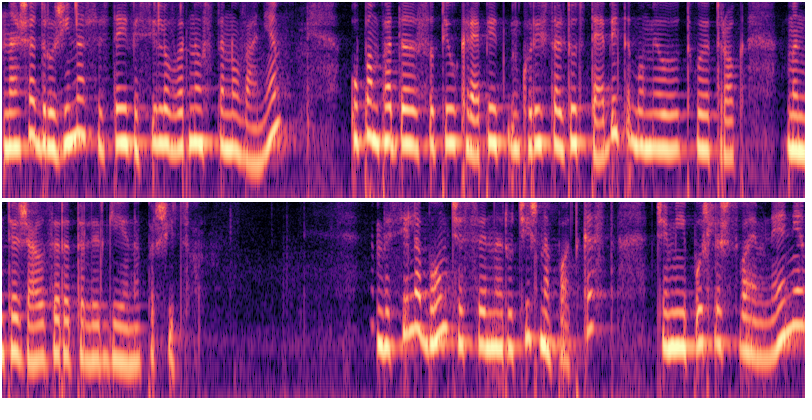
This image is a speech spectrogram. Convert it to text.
Naša družina se zdaj veselo vrne v stanovanje. Upam pa, da so ti ukrepi koristili tudi tebi, da bo imel tvoj otrok manj težav zaradi alergije na pršico. Vesela bom, če se naročiš na podcast, če mi pošlješ svoje mnenje.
